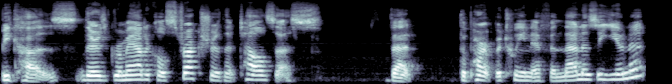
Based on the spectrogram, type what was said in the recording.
because there's grammatical structure that tells us that the part between if and then is a unit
